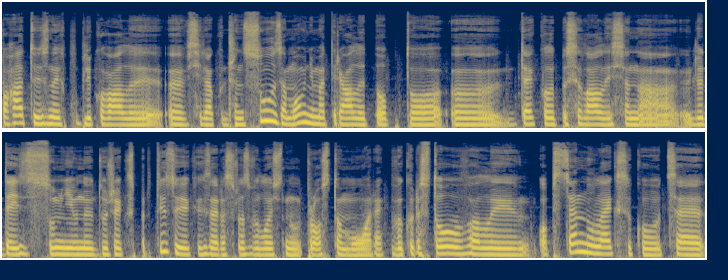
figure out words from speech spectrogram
Багато з них публікували е, всіляку джинсу, замовні матеріали, тобто е, деколи посилалися на людей з сумнівною дуже експертизою, яких зараз розвелось ну просто море. Використовували обсценну лексику, це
